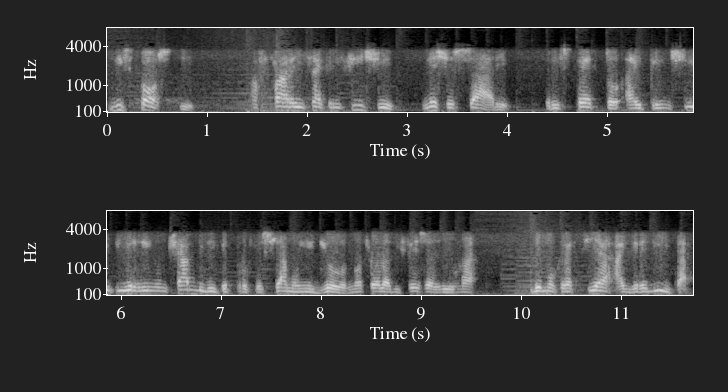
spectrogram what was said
disposti a fare i sacrifici necessari rispetto ai principi irrinunciabili che professiamo ogni giorno, cioè la difesa di una democrazia aggredita,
